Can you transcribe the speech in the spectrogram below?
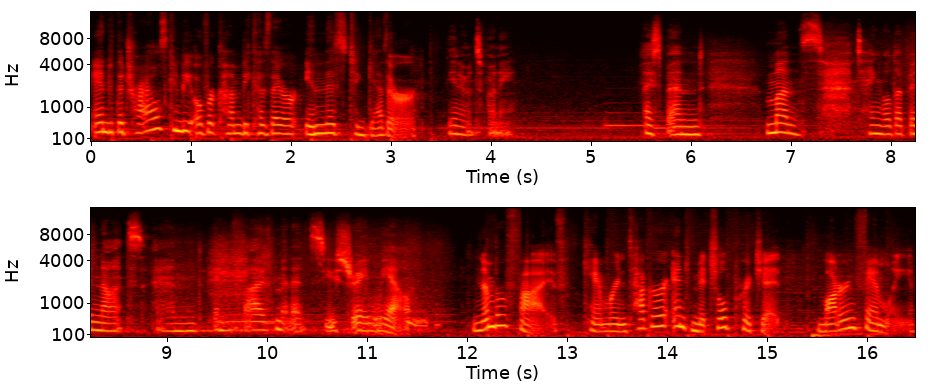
and the trials can be overcome because they are in this together. You know, it's funny. I spend months tangled up in knots, and in five minutes, you straighten me out. Number 5 Cameron Tucker and Mitchell Pritchett, Modern Family.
